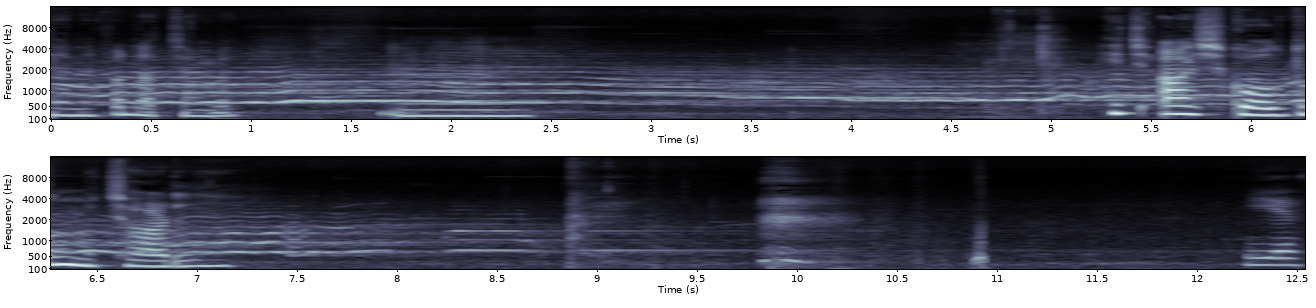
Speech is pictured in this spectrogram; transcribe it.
Ya ne fırlatacağım ben? Hiç aşık oldun mu Charlie? Yes.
